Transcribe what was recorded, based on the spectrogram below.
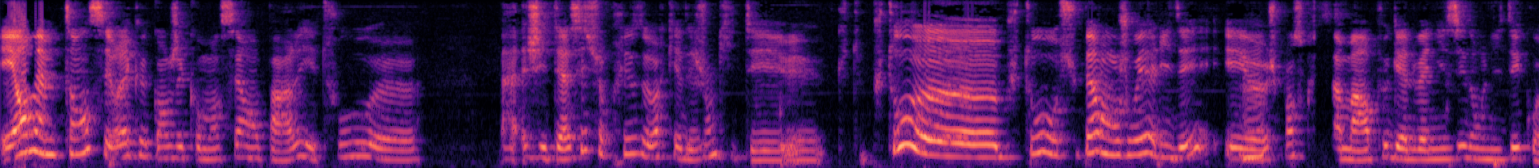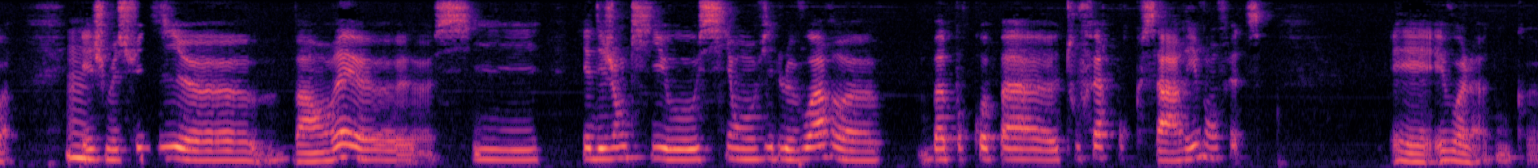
Et en même temps, c'est vrai que quand j'ai commencé à en parler et tout, bah, j'étais assez surprise de voir qu'il y a des gens qui étaient, plutôt, plutôt super enjoués à l'idée et je pense que ça m'a un peu galvanisé dans l'idée, quoi. Et je me suis dit, bah en vrai, si il y a des gens qui aussi ont envie de le voir, bah pourquoi pas euh, tout faire pour que ça arrive en fait. Et, voilà, donc euh,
